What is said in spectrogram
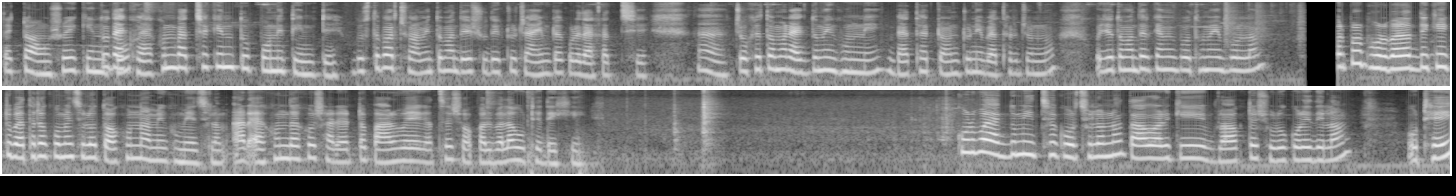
প্রত্যেকটা অংশই কিন্তু দেখো এখন বাচ্চা কিন্তু পৌনে তিনটে। বুঝতে পারছ? আমি তোমাদের শুধু একটু টাইমটা করে দেখাচ্ছি। হ্যাঁ চোখে তো আমার একদমই ঘুম নেই ব্যথার টনটনি ব্যথার জন্য। ওই যে তোমাদেরকে আমি প্রথমেই বললাম তারপর ভোরবেলার দিকে একটু ব্যথাটা কমেছিল তখন না আমি ঘুমিয়েছিলাম। আর এখন দেখো সাড়ে আটটা পার হয়ে গেছে সকালবেলা উঠে দেখি। করব একদমই ইচ্ছে করছিল না তাও আর কি ব্লগটা শুরু করে দিলাম উঠেই।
